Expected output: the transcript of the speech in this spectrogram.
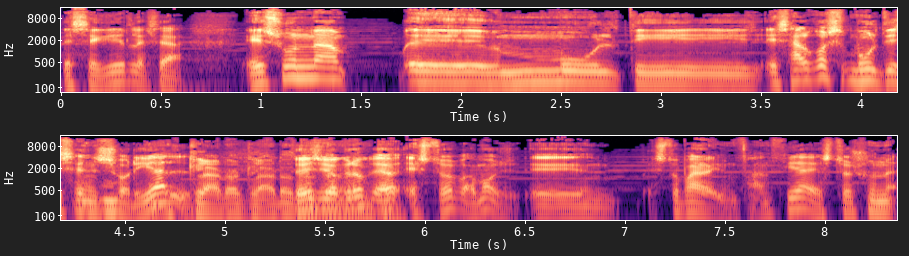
de seguirle. O sea, es una eh, multi es algo multisensorial. Claro, claro. Entonces yo creo que esto, vamos, eh, esto para la infancia, esto es una,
